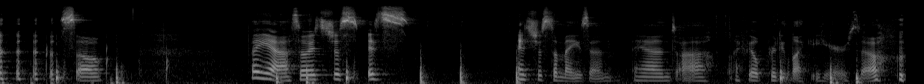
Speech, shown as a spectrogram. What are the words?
so, but yeah, so it's just, it's, it's just amazing. And uh, I feel pretty lucky here. So,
